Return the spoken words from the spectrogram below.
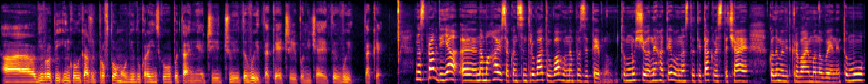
А в Європі інколи кажуть про втому від українського питання. Чи чуєте ви таке, чи помічаєте ви таке? Насправді я е, намагаюся концентрувати увагу на позитивному, тому що негативу у нас тут і так вистачає, коли ми відкриваємо новини. Тому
